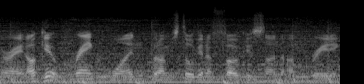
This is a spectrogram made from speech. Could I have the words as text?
Alright, I'll get rank 1, but I'm still gonna focus on upgrading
